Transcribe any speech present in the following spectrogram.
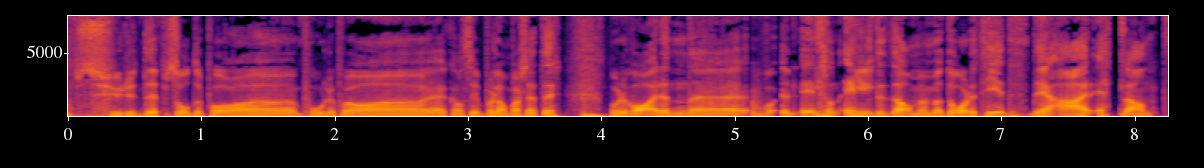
absurd episode på uh, polet på, jeg kan si på Lambertseter, hvor det var en eh, en litt sånn eldre dame med dårlig tid. Det er et eller annet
